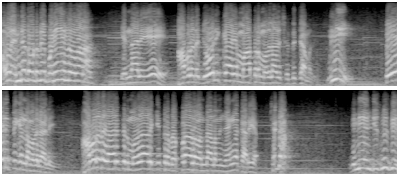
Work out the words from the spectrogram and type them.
അവൾ എന്റെ തോട്ടത്തിൽ പണി ചെയ്യുന്നവളാണ്. എന്നാലേ അവളുടെ ജോലിക്കാര്യം മാത്രം മുതലാളി ശ്രദ്ധിച്ചാൽ മതി. നീ? പേടിപ്പിക്കണ്ട മുതലാളി. അവരുടെ കാര്യത്തിൽ മുതലാളിക്ക് ഇത്ര വെപ്രാളം എന്താണെന്ന് ഞങ്ങൾക്കറിയാം. ചേട്ടാ നിന്നെ ഞാൻ ഡിസ്മിസ്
